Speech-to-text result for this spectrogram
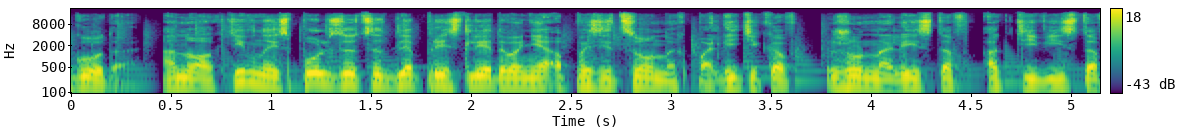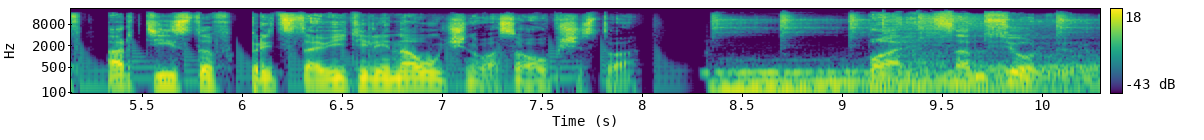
года. Оно активно используется для преследования оппозиционных политиков, журналистов, активистов, артистов, представителей научного сообщества. Баренц обзервер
